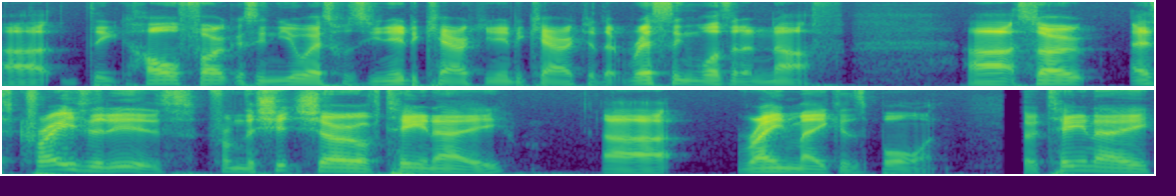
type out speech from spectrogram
Uh, the whole focus in the US was you need a character, you need a character. That wrestling wasn't enough. Uh, so as crazy as it is, from the shit show of TNA, uh, Rainmaker's born. So TNA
